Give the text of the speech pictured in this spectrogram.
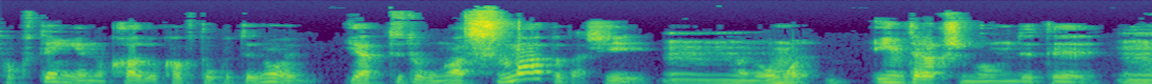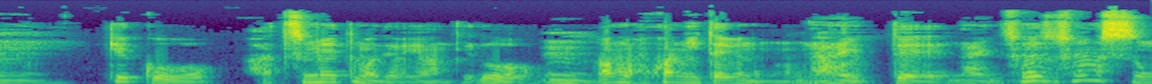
得点源のカード獲得っていうのをやってるところがスマートだし、うん。あの、インタラクションも生んでて、うん結構、発明とまでは言わんけど、うん。あんま他に似たようなものがなくって、ない。それ、それがすご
